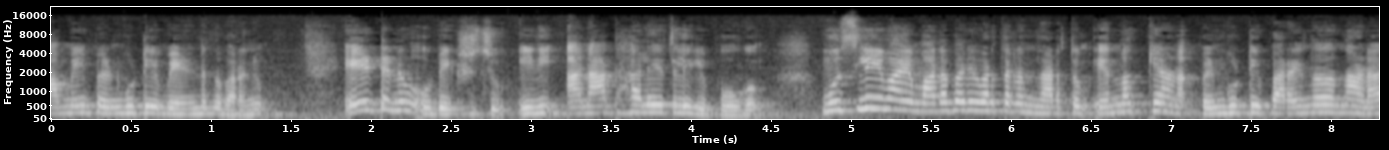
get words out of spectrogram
അമ്മയും പെൺകുട്ടിയെ വേണ്ടെന്ന് പറഞ്ഞു. ഏട്ടനും ഉപേക്ഷിച്ചു. ഇനി അനാഥാലയത്തിലേക്ക് പോകും. മുസ്ലിമായി മതപരിവർത്തനം നടത്തും എന്നൊക്കെയാണ് പെൺകുട്ടി പറയുന്നതെന്നാണ്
